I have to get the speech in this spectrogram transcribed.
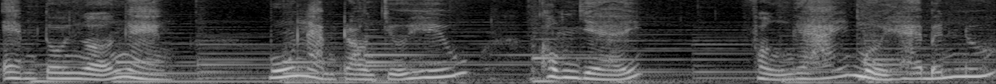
Em tôi ngỡ ngàng muốn làm tròn chữ hiếu không dễ. Phận gái 12 bến nước.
